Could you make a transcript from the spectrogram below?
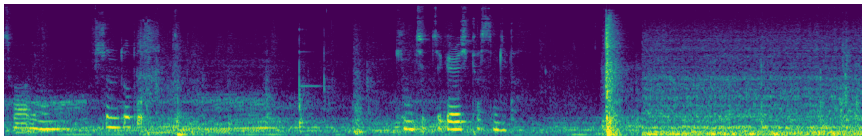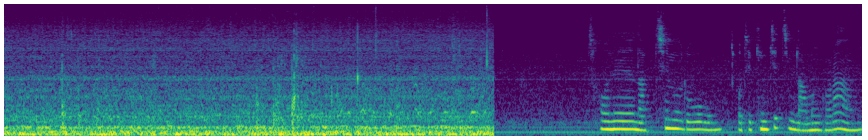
저녁 순두부. 김치찌개를 시켰습니다. 저는 아침으로 어제 김치찜 남은 거랑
